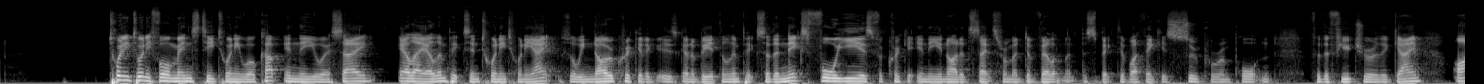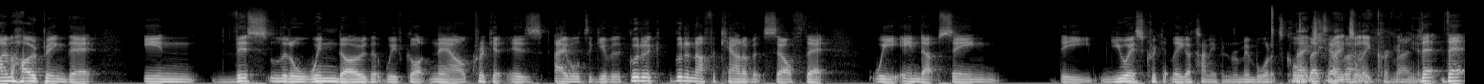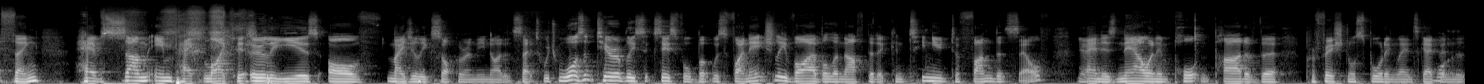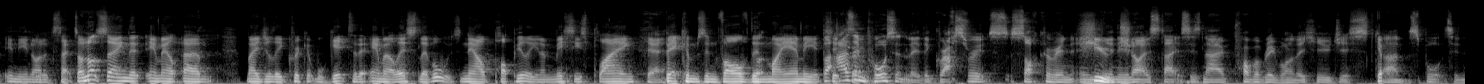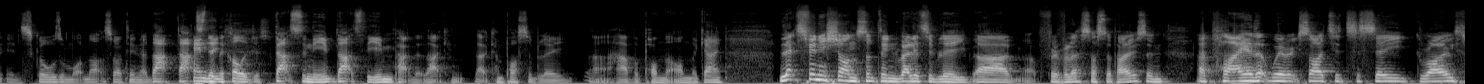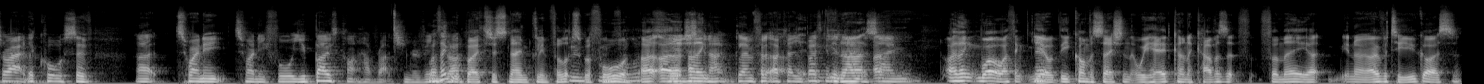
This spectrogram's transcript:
2024 Men's T20 World Cup in the USA, LA Olympics in 2028. So we know cricket is going to be at the Olympics. So the next four years for cricket in the United States, from a development perspective, I think is super important for the future of the game. I'm hoping that in this little window that we've got now, cricket is able to give a good good enough account of itself that we end up seeing the US Cricket League. I can't even remember what it's called. Major, That's Major League Cricket. yeah. that that thing have some impact like the early years of Major League Soccer in the United States, which wasn't terribly successful but was financially viable enough that it continued to fund itself Yeah. and is now an important part of the professional sporting landscape in the in the United States. I'm not saying that ML um, Major League Cricket will get to the MLS level. It's now popular. You know, Messi's playing, Yeah. Beckham's involved in Miami, But as importantly, the grassroots soccer in, in, in the United States is now probably one of the hugest Yep. um, sports in, in schools and whatnot. So I think that, that that's and the, in the colleges. that's in the that's the impact that that can that can possibly uh, have upon the on the game. Let's finish on something relatively uh, frivolous, I suppose, and a player that we're excited to see grow throughout the course of uh, 2024. You both can't have Rachin Ravindra. Well, I think we both just named Glenn Phillips Glenn before. Phillips. I, I, You're I think, gonna, Glenn Phillips. Okay, you're both going you to know, name the I- same. I think. Well, I think yeah, Yeah. the conversation that we had kind of covers it f- for me. I, you know, over to you guys.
